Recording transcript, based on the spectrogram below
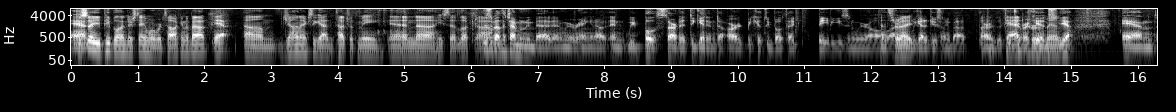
And Just so you people understand what we're talking about. yeah, Um, John actually got in touch with me, and uh, he said, "Look, um, This is about the time when we met and we were hanging out, and we both started to get into art because we both had babies, and we were all That's like, right. "We got to do something about our, the future dad of our crew, kids." man. Yeah, and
